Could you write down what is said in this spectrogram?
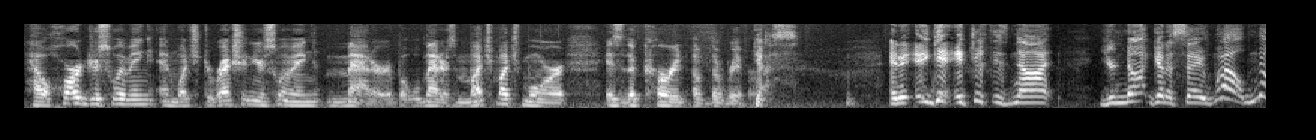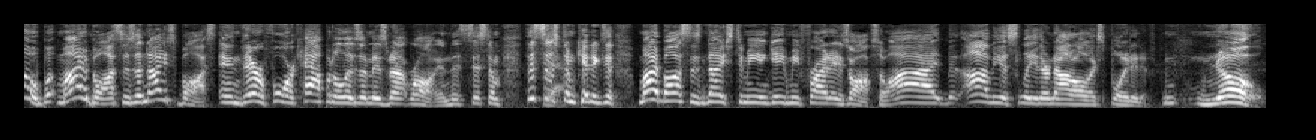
How hard you're swimming and which direction you're swimming matter, but what matters much, much more is the current of the river. Yes. And it, again, it just is not. You're not going to say, well, no, but my boss is a nice boss, and therefore capitalism is not wrong. And this system, this system can exist. My boss is nice to me and gave me Fridays off, so I obviously they're not all exploitative. No,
